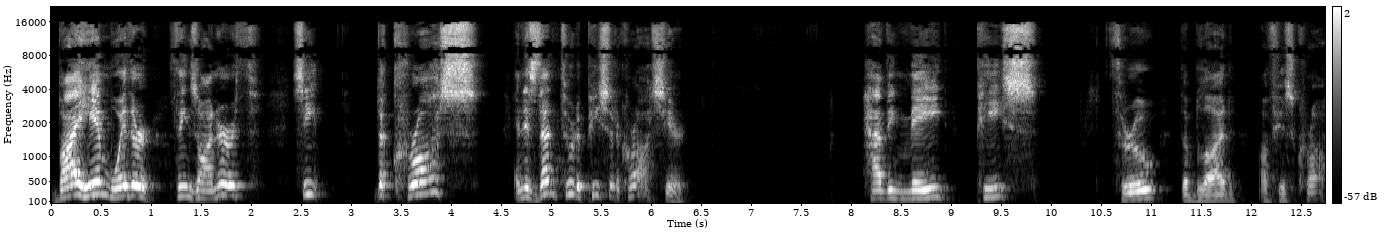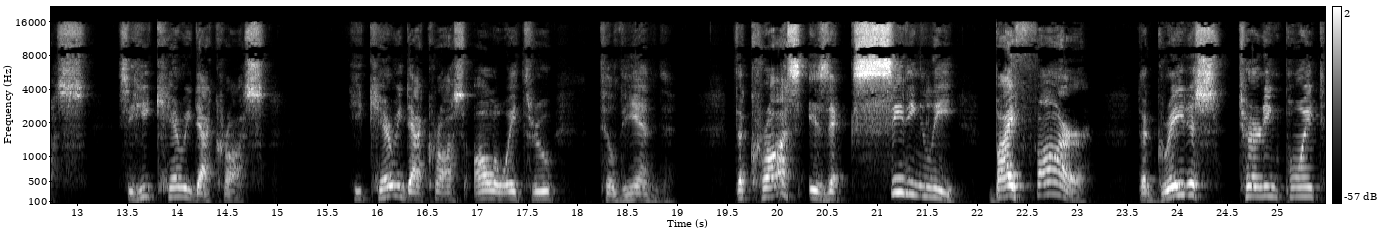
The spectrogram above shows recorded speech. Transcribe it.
By him, whether things on earth. See, the cross, and it's done through the peace of the cross here having made peace through the blood of his cross. See, he carried that cross. He carried that cross all the way through till the end. The cross is exceedingly, by far, the greatest turning point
